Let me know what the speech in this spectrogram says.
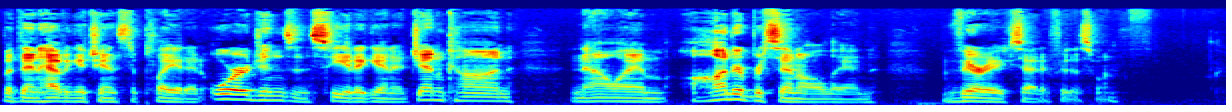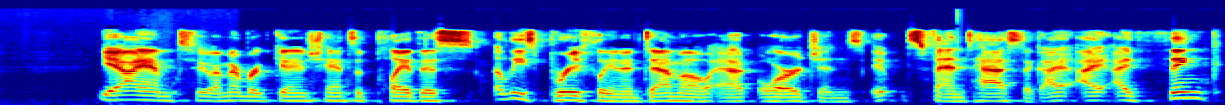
But then having a chance to play it at Origins and see it again at Gen Con, now I'm 100% all in. Very excited for this one. Yeah, I am too. I remember getting a chance to play this at least briefly in a demo at Origins. It's fantastic. I, I, I think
